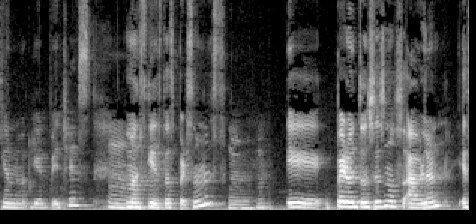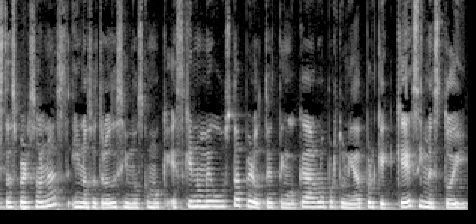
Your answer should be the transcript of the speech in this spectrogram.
cannot get bitches más que estas personas. Eh, pero entonces nos hablan estas personas y nosotros decimos como que es que no me gusta, pero te tengo que dar la oportunidad porque qué si me estoy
